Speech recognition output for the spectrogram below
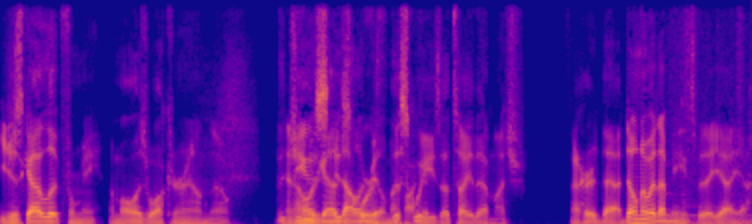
you just gotta look for me. I'm always walking around though. The And juice is worth the pocket. squeeze. I'll tell you that much. I heard that. Don't know what that means, but yeah, yeah.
